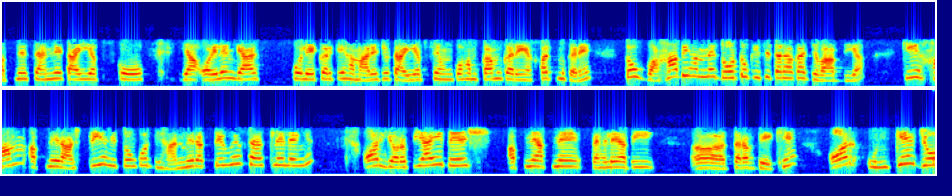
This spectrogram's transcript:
अपने सैन्य टाई अप्स को या ऑयल एंड गैस को लेकर के हमारे जो टाई अप्स हैं, उनको हम कम करें या खत्म करें तो वहाँ भी हमने दो टूक किसी तरह का जवाब दिया। कि हम अपने राष्ट्रीय हितों को ध्यान में रखते हुए फैसले लेंगे और यूरोपियाई देश अपने अपने पहले अभी तरफ़ देखें और उनके जो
